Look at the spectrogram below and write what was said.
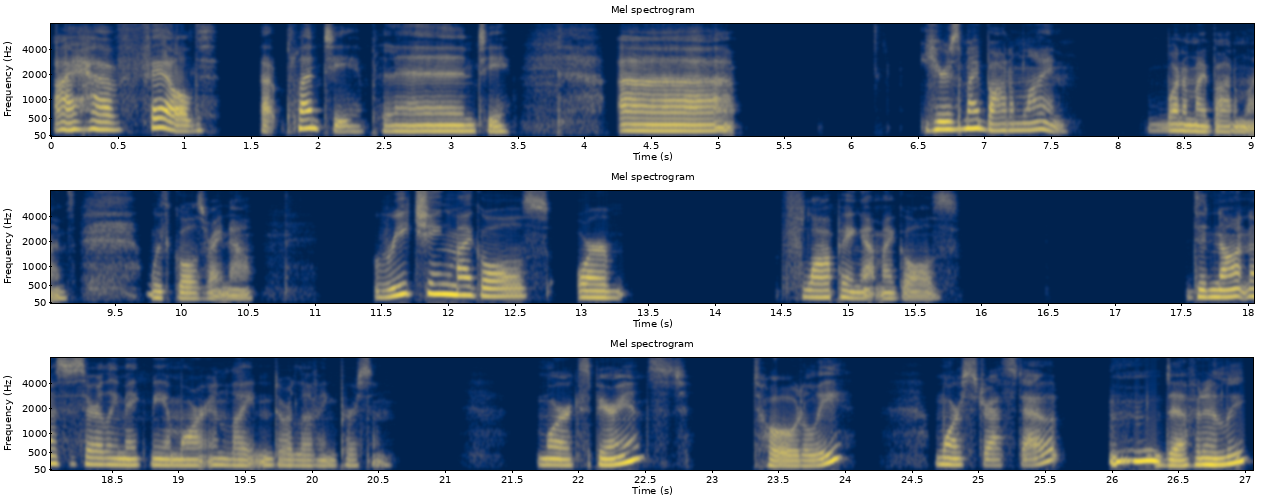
I have failed at plenty, plenty. Uh, here's my bottom line one of my bottom lines with goals right now reaching my goals or flopping at my goals did not necessarily make me a more enlightened or loving person. More experienced? Totally. More stressed out? Definitely.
